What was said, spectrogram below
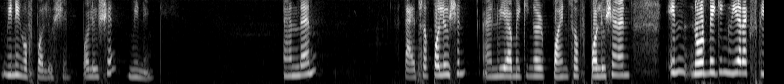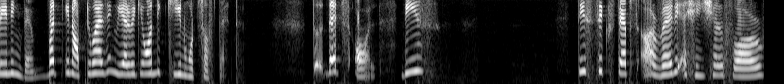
meaning of pollution. Pollution meaning. And then types of pollution. And we are making our points of pollution. And in note making we are explaining them. But in optimizing we are making only keynotes of that. So that's all. These these six steps are very essential for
